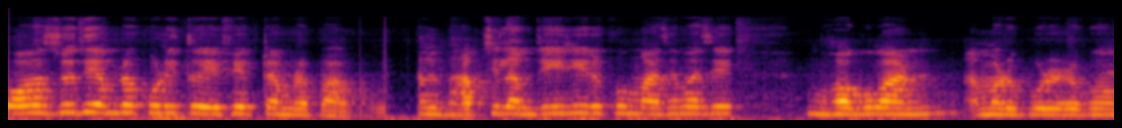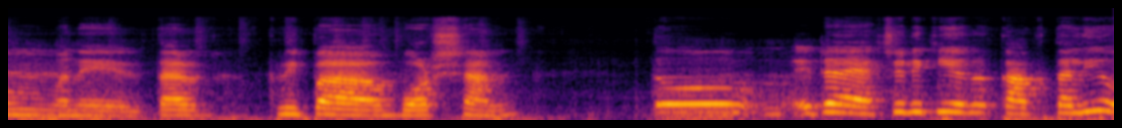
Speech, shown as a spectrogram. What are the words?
কজ যদি আমরা করি তো এফেক্ট আমরা পাবো। আমি ভাবছিলাম যে এই যে এরকম মাঝে মাঝে ভগবান আমার উপর এরকম মানে তার কৃপা বর্ষান তো এটা অ্যাকচুয়ালি কি কাকতালীয়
